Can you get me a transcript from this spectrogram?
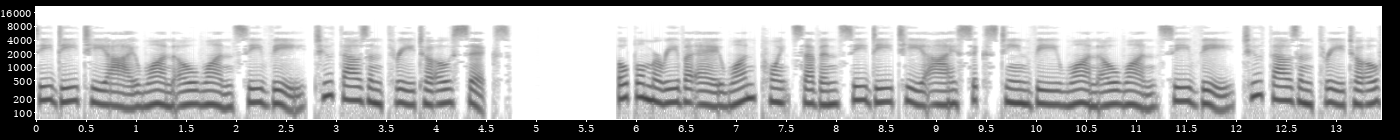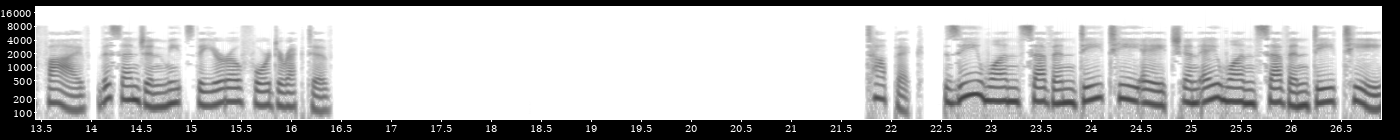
CDTI 101 CV 2003 06 Opel Meriva A 1.7 CDTI 16 V101 CV 2003 05 This engine meets the Euro 4 directive. Topic Z17DTH and A17DT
